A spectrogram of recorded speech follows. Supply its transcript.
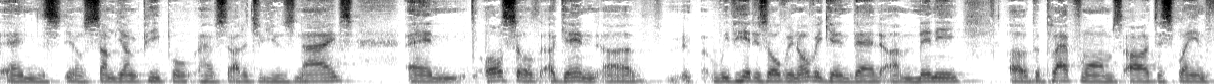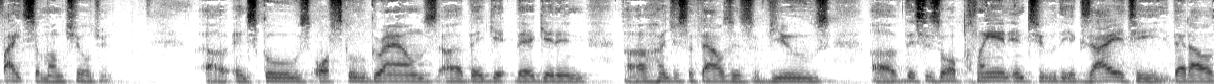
and, you know, some young people have started to use knives. And also, again, uh, we've heard this over and over again that uh, many of the platforms are displaying fights among children. Uh, in schools, off school grounds, uh, they get, they're getting uh, hundreds of thousands of views. Uh, this is all playing into the anxiety that our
